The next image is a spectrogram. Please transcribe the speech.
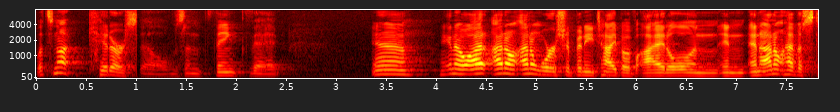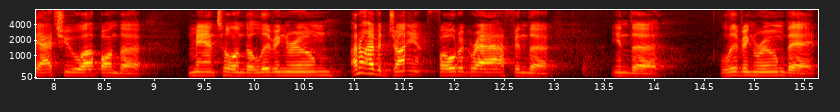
Let's not kid ourselves and think that, yeah, you know, I, I, don't, I don't worship any type of idol, and, and, and I don't have a statue up on the mantle in the living room. I don't have a giant photograph in the, in the living room that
